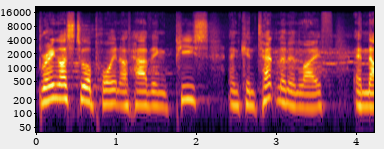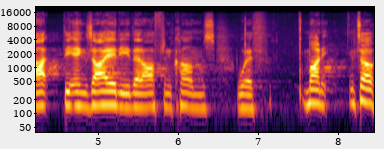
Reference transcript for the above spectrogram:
bring us to a point of having peace and contentment in life and not the anxiety that often comes with money. And so,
